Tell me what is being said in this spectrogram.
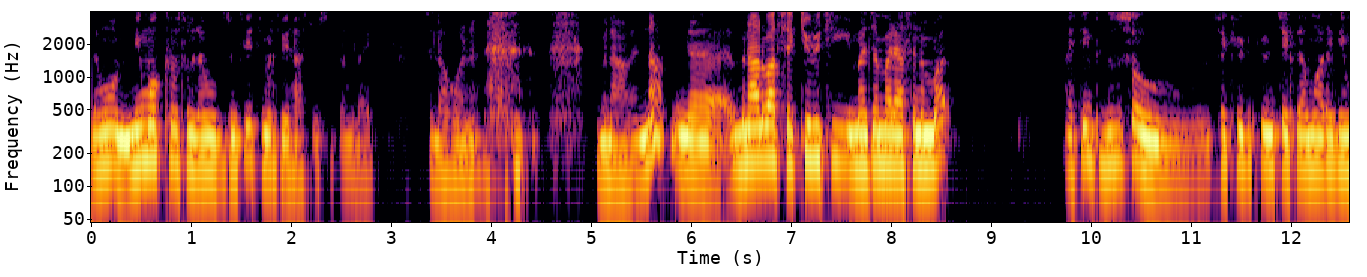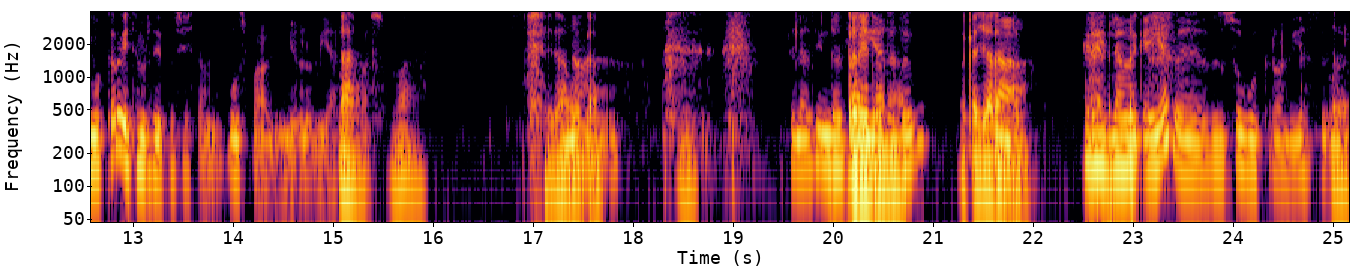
ደግሞ የሚሞክሩትም ደግሞ ብዙ ጊዜ ትምህርት ቤታቸው system ላይ ስለሆነ ምናምን እና ምናልባት security መጀመሪያ ስንማር I think ብዙ ሰው security ውን check ለማድረግ የሞከረው የትምህርት ቤቱን system ነው። most probably የሚሆነው ስለዚህ እንደዛ እያደረጉ መቀየር ግሬድ ለመቀየር ብዙ ሰው ሞክረዋል እያስባሉ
